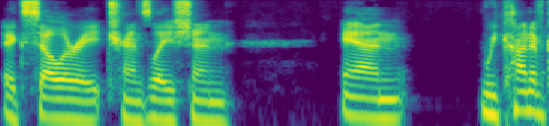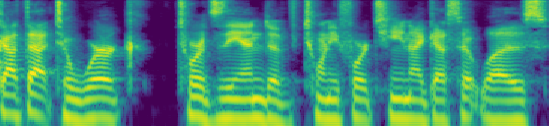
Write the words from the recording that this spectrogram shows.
accelerate translation. And we kind of got that to work towards the end of 2014, I guess it was.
